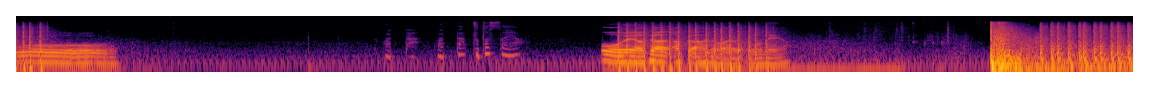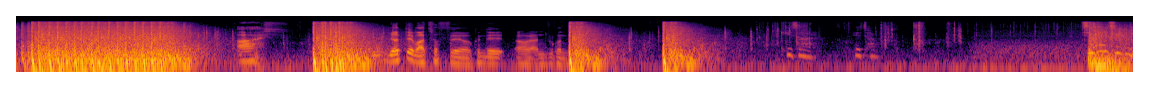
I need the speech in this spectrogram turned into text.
오, 왔다. 왔다. 붙었어요. 오, 예, 앞에 앞에 하나 와- 오네요. 아씨, 몇 대 맞췄어요. 근데 아, 안 죽었네. 기절. 얘 잡. 지붕 지붕.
